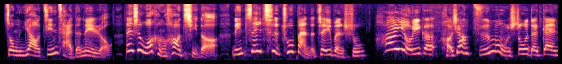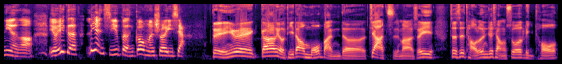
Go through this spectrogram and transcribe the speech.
重要精彩的内容。但是我很好奇的，您这一次出版的这一本书，还有一个好像子母书的概念啊，有一个练习本，跟我们说一下。对，因为刚刚有提到模板的价值嘛，所以这次讨论就想说里头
